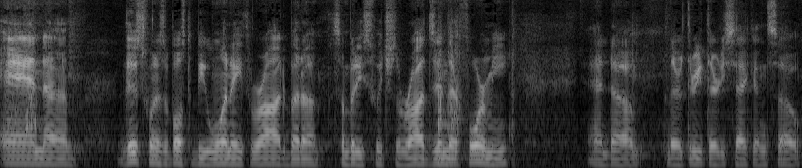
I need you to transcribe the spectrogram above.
And um, this one is supposed to be 1 8 rod, but uh, somebody switched the rods in there for me. And um, they're 330 seconds, so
